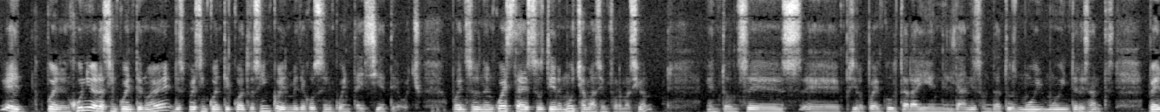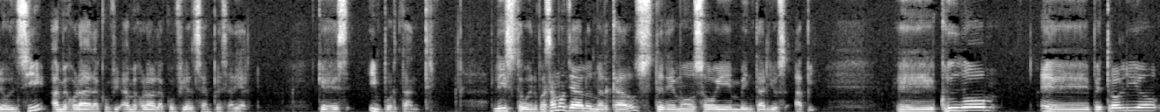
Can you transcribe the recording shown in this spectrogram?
eh bueno, en junio era 59, después 54.5 y el mes de agosto 57.8. Bueno, es una encuesta, esto tiene mucha más información. Entonces, eh, pues, si lo pueden ocultar ahí en el DANI, son datos muy, muy interesantes. Pero en sí ha mejorado la, ha mejorado la confianza empresarial, que es importante. Listo, bueno, pasamos ya a los mercados. Tenemos hoy inventarios API. Eh, crudo, eh, petróleo,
